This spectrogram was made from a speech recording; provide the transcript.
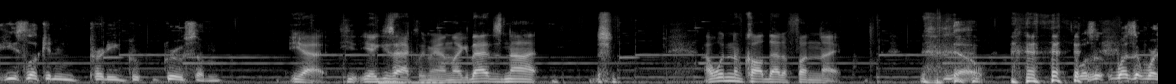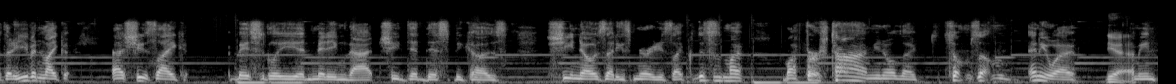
he's looking pretty gr- gruesome yeah, he, yeah, exactly, man. Like that's not. I wouldn't have called that a fun night. no it wasn't wasn't worth it even like as she's like basically admitting that she did this because she knows that he's married. He's like, "This is my my first time," you know, like something something. Anyway, Yeah. I mean,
